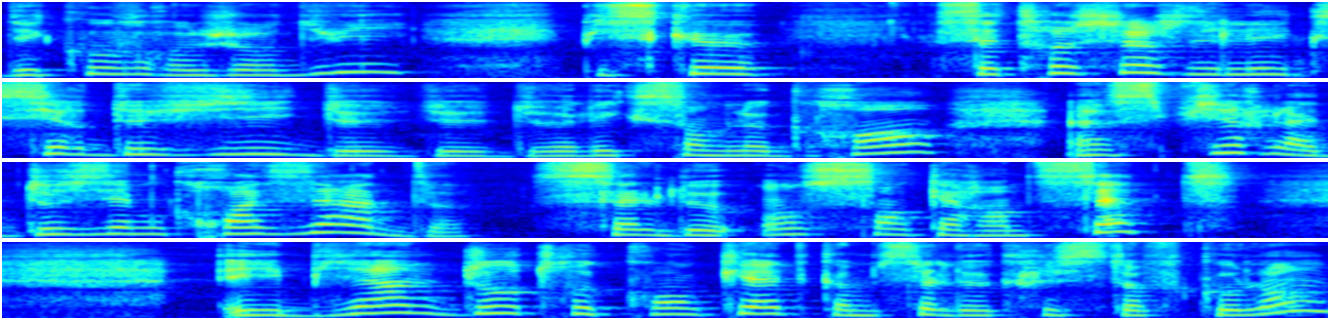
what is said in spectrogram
découvre aujourd'hui, puisque cette recherche d'élixir de vie de, de, de, Alexandre le Grand inspire la deuxième croisade, celle de 1147 et bien d'autres conquêtes comme celle de Christophe Colomb,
